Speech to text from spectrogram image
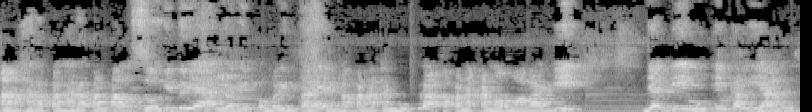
uh, harapan-harapan palsu gitu ya Iya. dari pemerintah yang kapan akan buka, kapan akan normal lagi. Jadi mungkin kalian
